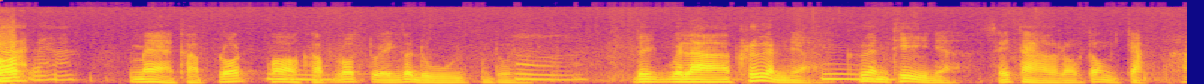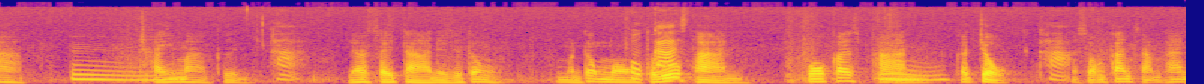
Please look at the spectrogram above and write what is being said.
รถ มีโอกาสไหมคะแม่ขับรถ พ่ออมขับรถตัวเองก็ดูดูอ่า โดยเวลาเคลื่อนเนี่ยอืม เคลื่อนที่เนี่ยสายตาเราต้องจับภาพอืมใช้มากขึ้น ค่ะ แล้วสายตาเนี่ยจะต้องมันต้องมองโฟกัส ทะลุผ่าน โฟกัสผ่านอืมกระจกค่ะสองขั้นสามขั้น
